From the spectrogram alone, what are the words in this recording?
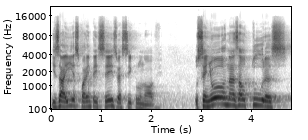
Isaías 46, versículo 9. O Senhor nas alturas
